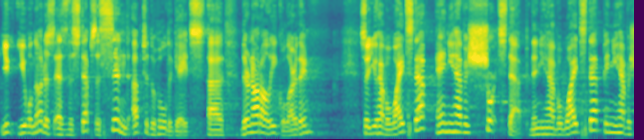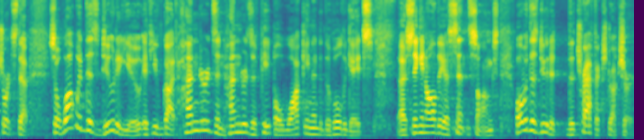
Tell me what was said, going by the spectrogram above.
you, you, will notice as the steps ascend up to the Hulda gates, they're not all equal, are they? So you have a wide step and you have a short step. Then you have a wide step and you have a short step. So, what would this do to you if you've got hundreds and hundreds of people walking into the Hulda gates, uh, singing all the ascent songs? What would this do to the traffic structure?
